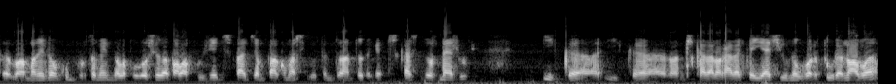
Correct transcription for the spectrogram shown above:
que la manera del comportament de la població de Palafrugell serà exemplar com ha sigut durant tots aquests quasi dos mesos i que, i que doncs, cada vegada que hi hagi una obertura nova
